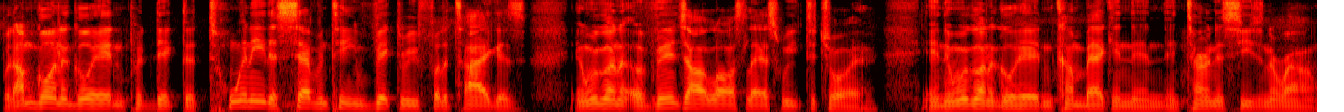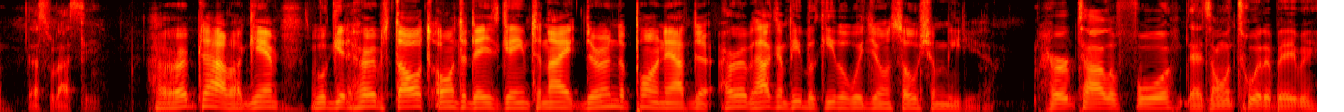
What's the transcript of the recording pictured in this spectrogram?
But I'm going to go ahead and predict a 20 to 17 victory for the Tigers, and we're going to avenge our loss last week to Troy, and then we're going to go ahead and come back and then and turn this season around. That's what I see. Herb Tyler. Again, we'll get Herb's thoughts on today's game tonight during the point after. Herb, how can people keep up with you on social media? Herb Tyler four. That's on Twitter, baby,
